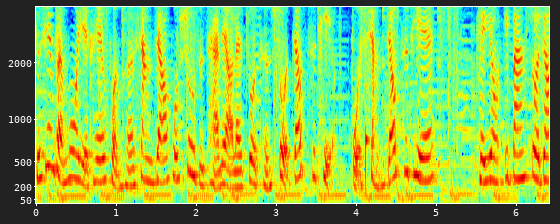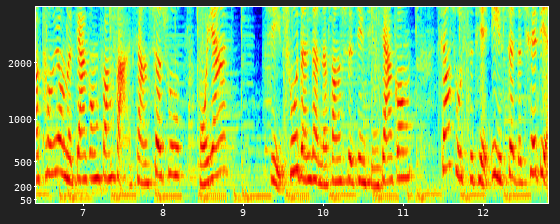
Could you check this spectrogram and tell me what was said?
磁性粉末也可以混合橡胶或树脂材料来做成塑胶磁铁或橡胶磁铁，可以用一般塑胶通用的加工方法，像射出、磨压、挤出等等的方式进行加工，消除磁铁易碎的缺点。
